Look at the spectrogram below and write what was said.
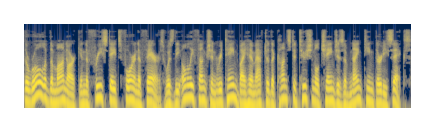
The role of the monarch in the Free State's foreign affairs was the only function retained by him after the constitutional changes of 1936.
